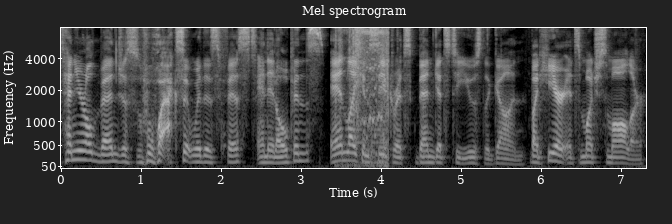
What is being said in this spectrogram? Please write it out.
10 year old Ben just whacks it with his fist and it opens. And like in Secrets, Ben gets to use the gun. But here it's much smaller.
